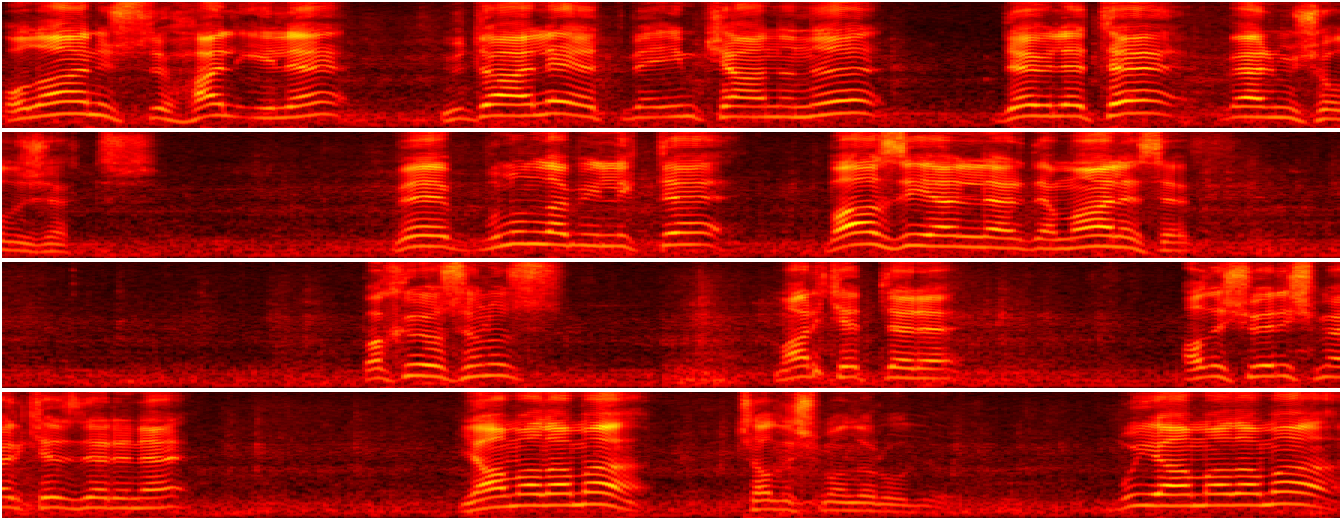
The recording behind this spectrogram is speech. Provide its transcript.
olağanüstü hal ile müdahale etme imkanını devlete vermiş olacaktır. Ve bununla birlikte bazı yerlerde maalesef bakıyorsunuz marketlere, alışveriş merkezlerine yağmalama çalışmaları oluyor. Bu yağmalama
